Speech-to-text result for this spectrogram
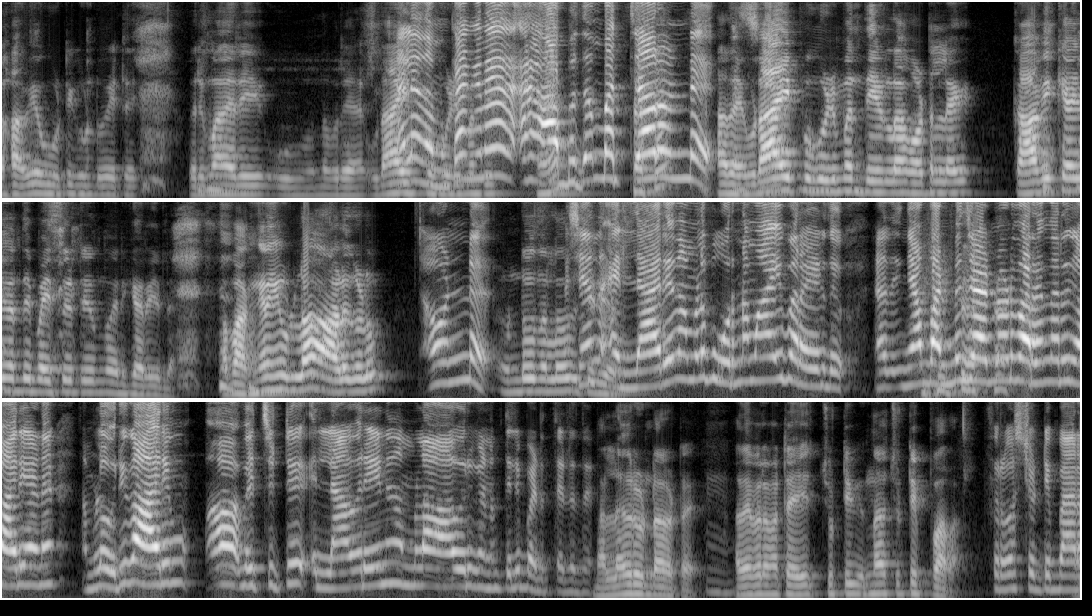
കാവ്യ കൂട്ടി കൊണ്ടുപോയിട്ട് ഒരുമാതിരി എന്താ പറയാ ഉടായ്പ അതെ ഉടായ്പ കുഴിമന്തിയുള്ള ഹോട്ടലിലെ കാവ്യക്കായി എന്തെങ്കിലും പൈസ കിട്ടിയൊന്നും എനിക്കറിയില്ല. അപ്പൊ അങ്ങനെയുള്ള ആളുകളും ഉണ്ട്. പക്ഷെ എല്ലാരെയും നമ്മൾ പൂർണമായി പറയരുത്. ഞാൻ പണ്ടും ചേട്ടനോട് പറയുന്ന ഒരു കാര്യമാണ്. നമ്മൾ ഒരു കാര്യം വെച്ചിട്ട് എല്ലാവരെയും നമ്മൾ ആ ഒരു ഗണത്തിൽ പെടുത്തരുത്. നല്ലവരുണ്ടാവട്ടെ. അതേപോലെ മറ്റേ ചുട്ടി എന്നാ ചുട്ടിപ്പാറ. ഫിറോസ് ചുട്ടിപ്പാറ.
